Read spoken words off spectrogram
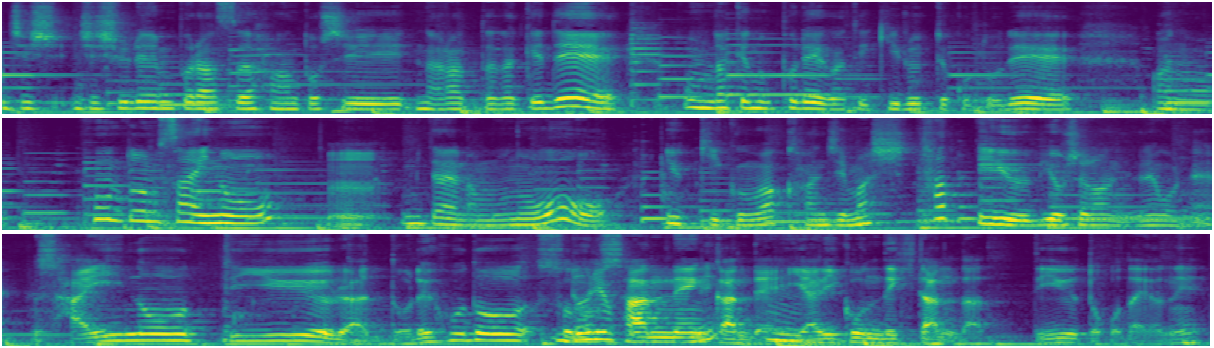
自主自主練プラス半年習っただけでこんだけのプレーができるってことであの本当の才能うん。みたいなものをユッキーくんは感じましたっていう描写なんだよねこれね。才能っていうよりはどれほどその努力ね。3年間でやり込んできたんだっていうとこだよね、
